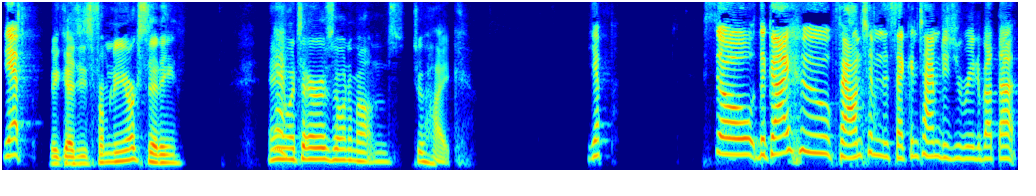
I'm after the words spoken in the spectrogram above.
Yep. because he's from New York City And Yeah. he went to Arizona mountains to hike. Yep. So the guy who found him the second time, did you read about that?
